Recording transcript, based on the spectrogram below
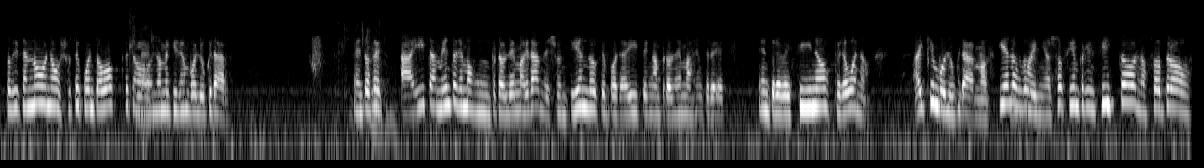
Entonces dicen, no, no, yo te cuento a vos, pero Claro. no me quiero involucrar. Entonces Claro. ahí también tenemos un problema grande. Yo entiendo que por ahí tengan problemas entre, entre vecinos, pero bueno, hay que involucrarnos. Y a los dueños, yo siempre insisto, nosotros,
